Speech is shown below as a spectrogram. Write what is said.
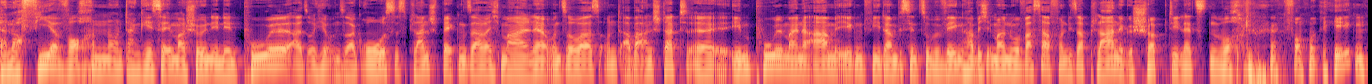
dann noch vier Wochen und dann gehst du immer schön in den Pool, also hier unser großes Planschbecken, sage ich mal, ne, und sowas. Und aber anstatt äh, im Pool meine Arme irgendwie da ein bisschen zu bewegen, habe ich immer nur Wasser von dieser Plane geschöpft die letzten Wochen vom Regen,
